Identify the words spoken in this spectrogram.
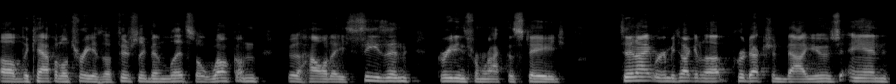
of the Capitol tree has officially been lit. So, welcome to the holiday season. Greetings from Rock the Stage. Tonight, we're going to be talking about production values and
